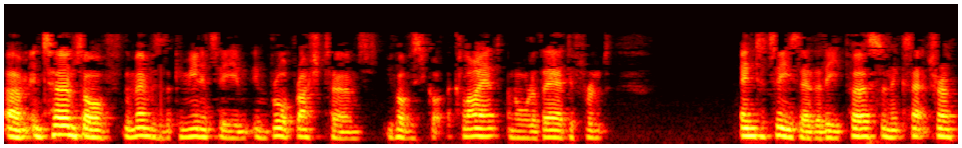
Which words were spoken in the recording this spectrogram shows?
Um, in terms of the members of the community, in, in broad brush terms, you've obviously got the client and all of their different entities. They're the lead person, etc.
